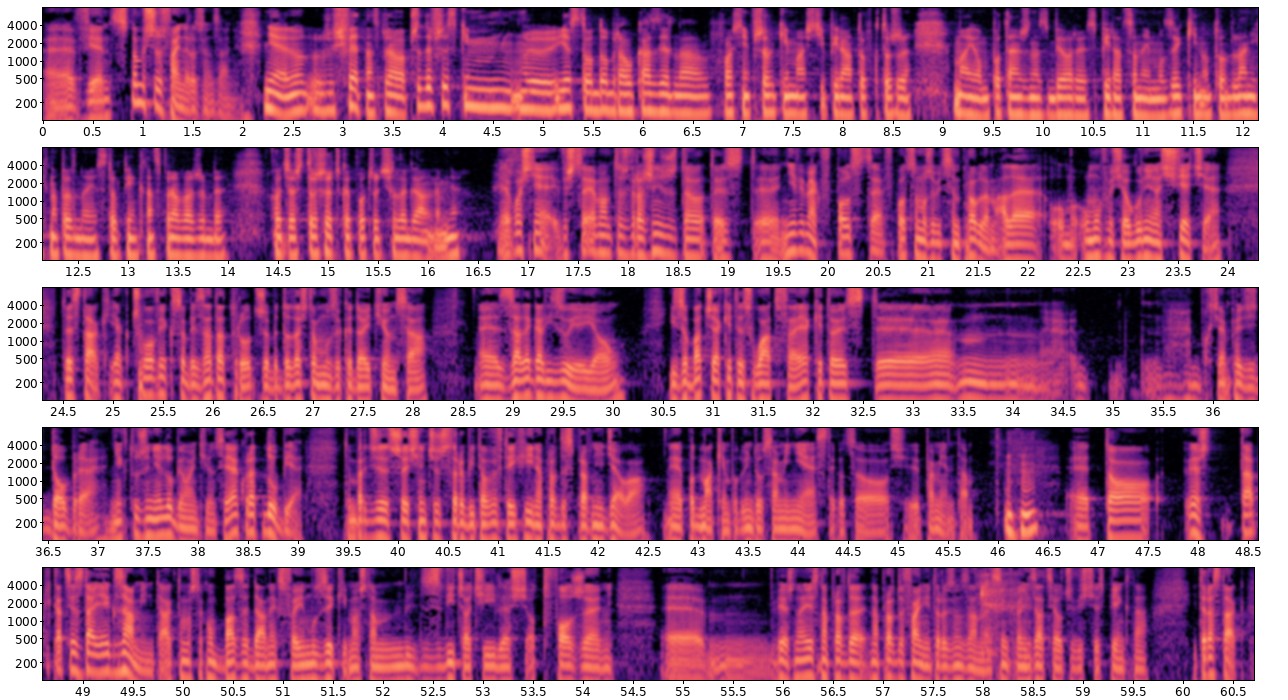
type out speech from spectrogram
E, więc no myślę, że fajne rozwiązanie. Nie, no, świetna sprawa. Przede wszystkim y, jest to dobra okazja dla właśnie wszelkiej maści piratów, którzy mają potężne zbiory spiraconej muzyki. No to dla nich na pewno jest to piękna sprawa, żeby chociaż troszeczkę poczuć się legalnym, nie? Ja właśnie, wiesz co, ja mam też wrażenie, że to, to jest, e, nie wiem jak w Polsce, w Polsce może być tym problem, ale um, umówmy się ogólnie na świecie, to jest tak, jak człowiek sobie zada trud, żeby dodać tą muzykę do iTunesa, zalegalizuje ją i zobaczy, jakie to jest łatwe, jakie to jest, e, mm, e, chciałem powiedzieć dobre. Niektórzy nie lubią iTunesa, ja akurat lubię. Tym bardziej, że 64-bitowy w tej chwili naprawdę sprawnie działa. E, Pod Maciem, pod Windowsami nie, z tego co pamiętam Mhm. e, to wiesz, ta aplikacja zdaje egzamin, tak? To masz taką bazę danych swojej muzyki, masz tam zlicza ci ileś odtworzeń. Wiesz, no jest naprawdę, naprawdę fajnie to rozwiązane. Synchronizacja oczywiście jest piękna. I teraz tak,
